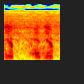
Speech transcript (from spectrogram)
I've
